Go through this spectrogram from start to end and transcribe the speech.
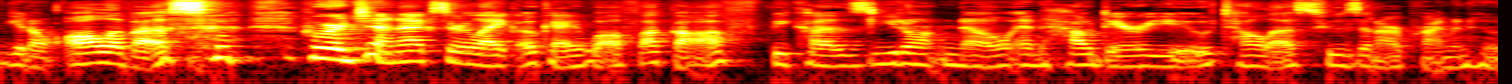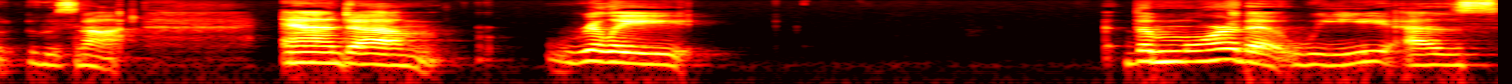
you know, all of us who are Gen X are like, okay, well, fuck off because you don't know. And how dare you tell us who's in our prime and who, who's not. And um, really, the more that we as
